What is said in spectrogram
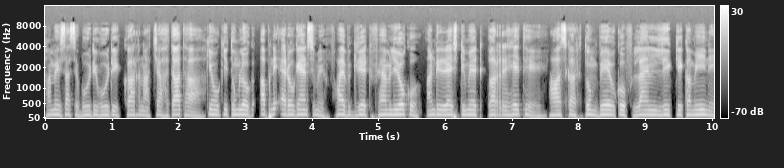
हमेशा से बूटी बूटी करना चाहता था, क्योंकि तुम लोग अपने एरोगेंस में फाइव ग्रेट फैमिलियों को अंडर एस्टिमेट कर रहे थे। खासकर तुम बेवकूफ़ लाइन लीग के कमीने।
